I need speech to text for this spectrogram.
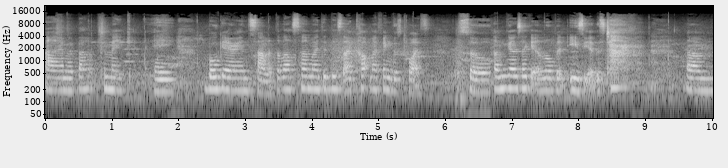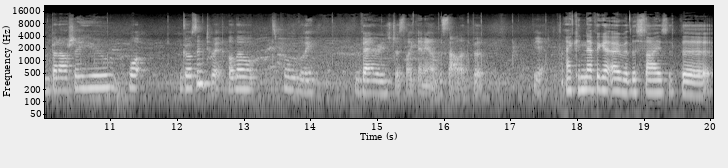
I'm about to make a Bulgarian salad. The last time I did this I cut my fingers twice. So I'm to take it a little bit easier this time. um, but I'll show you what goes into it. Although it's probably varies just like any other salad, but yeah. I can never get over the size of the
